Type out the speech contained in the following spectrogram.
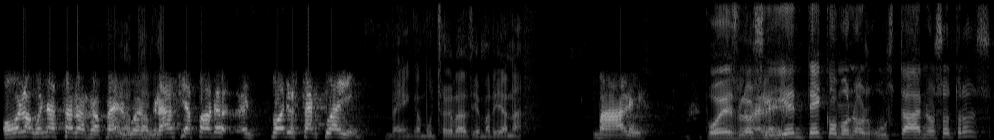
Hola, buenas tardes, Rafael. Buenas Bueno, tardes. gracias por, eh, por estar tú ahí. Venga, muchas gracias, Mariana. Vale. Pues lo Vale. siguiente, como nos gusta a nosotros,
